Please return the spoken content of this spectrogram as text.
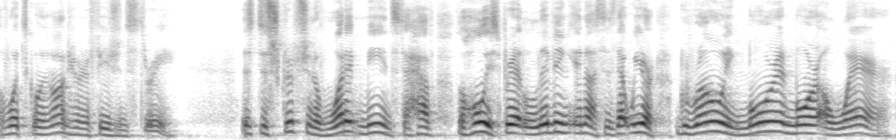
of what's going on here in Ephesians 3. This description of what it means to have the Holy Spirit living in us is that we are growing more and more aware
